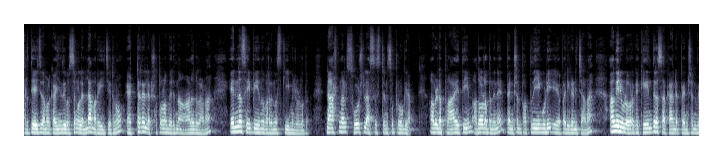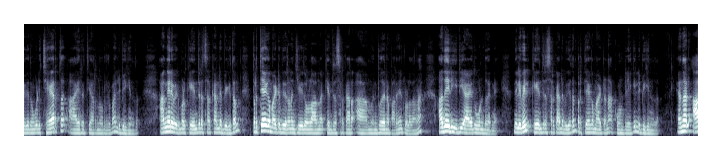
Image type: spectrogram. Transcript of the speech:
പ്രത്യേകിച്ച് നമ്മൾ കഴിഞ്ഞ ദിവസങ്ങളെല്ലാം അറിയിച്ചിരുന്നു എട്ടര ലക്ഷത്തോളം വരുന്ന ആളുകളാണ് എൻ എസ് ഐ പി എന്ന് പറയുന്ന സ്കീമിലുള്ളത്. National social assistance programme. അവരുടെ പ്രായത്തെയും അതോടൊപ്പം തന്നെ പെൻഷൻ പദ്ധതിയും കൂടി പരിഗണിച്ചാണ് അങ്ങനെയുള്ളവർക്ക് കേന്ദ്ര സർക്കാരിന്റെ പെൻഷൻ വിഹിതം കൂടി ചേർത്ത് ആയിരത്തി അറുന്നൂറ് രൂപ ലഭിക്കുന്നത്. അങ്ങനെ വരുമ്പോൾ കേന്ദ്ര സർക്കാരിന്റെ വിഹിതം പ്രത്യേകമായിട്ട് വിതരണം ചെയ്തോളാമെന്ന് കേന്ദ്ര സർക്കാർ മുൻപ് തന്നെ പറഞ്ഞിട്ടുള്ളതാണ്. അതേ രീതി ആയതുകൊണ്ട് തന്നെ നിലവിൽ കേന്ദ്ര സർക്കാരിന്റെ വിഹിതം പ്രത്യേകമായിട്ടാണ് അക്കൗണ്ടിലേക്ക് ലഭിക്കുന്നത്. എന്നാൽ ആ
